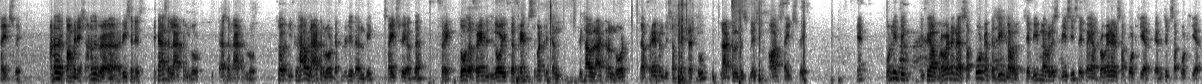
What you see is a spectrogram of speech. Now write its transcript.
side sway. Another combination, another uh, reason is it has a lateral load. It has a lateral load. So if you have lateral load, definitely there will be side sway of the frame. Though the frame is, though if the frame is symmetrical, we have lateral load, the frame will be subjected to lateral displacement or side sway. Okay. Only thing, if you have provided a support at the beam level, say beam level is BC, so if I have provided support here, a rigid support here,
